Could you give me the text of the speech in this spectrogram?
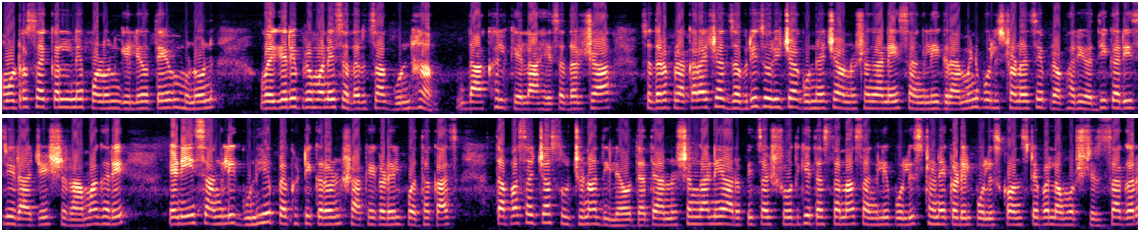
मोटरसायकलने पळून गेले होते. म्हणून वगैरेप्रमाणे सदरचा गुन्हा दाखल केला आहे. सदरच्या सदर प्रकाराच्या जबरी चोरीच्या गुन्ह्याच्या अनुषंगाने सांगली ग्रामीण पोलीस ठाण्याचे प्रभारी अधिकारी श्री राजेश रामाघरे यांनी सांगली गुन्हे प्रकटीकरण शाखेकडील पथकास तपासाच्या सूचना दिल्या होत्या. त्या अनुषंगाने आरोपीचा शोध घेत असताना सांगली पोलीस ठाण्याकडील पोलीस कॉन्स्टेबल अमर क्षीरसागर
